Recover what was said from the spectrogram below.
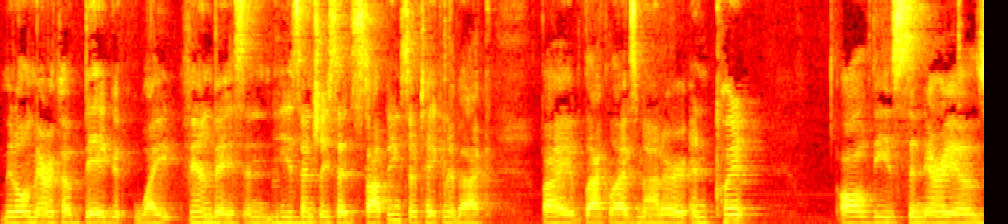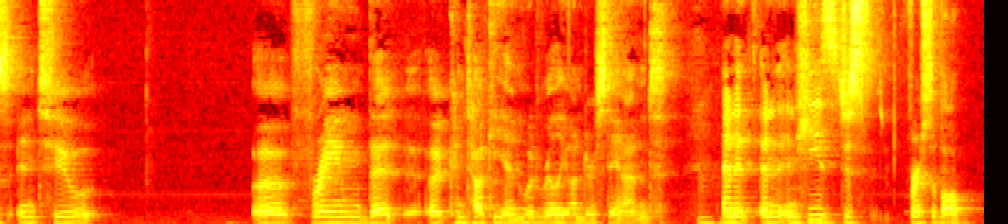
middle America big white fan base. And he essentially said, stop being so taken aback by Black Lives Matter and put all of these scenarios into a frame that a Kentuckian would really understand. And it and, and he's just first of all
